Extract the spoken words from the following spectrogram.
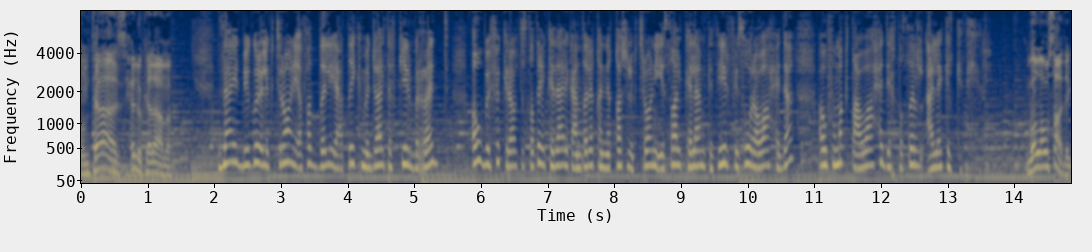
ممتاز حلو كلامه زايد بيقول إلكتروني أفضل يعطيك مجال تفكير بالرد أو بفكرة وتستطيع كذلك عن طريق النقاش الإلكتروني إيصال كلام كثير في صورة واحدة أو في مقطع واحد يختصر عليك الكثير. والله وصادق.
